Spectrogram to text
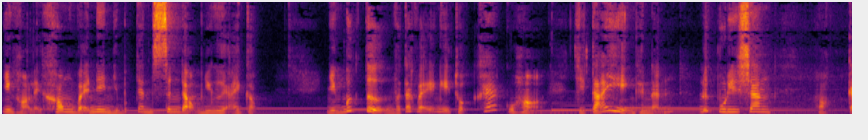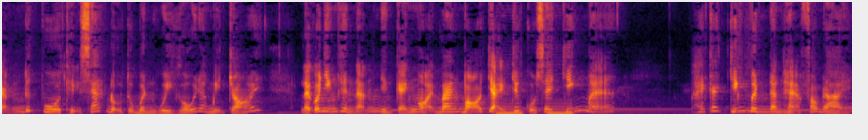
nhưng họ lại không vẽ nên những bức tranh sinh động như người Ai Cập. Những bức tượng và tác vẽ nghệ thuật khác của họ chỉ tái hiện hình ảnh đức vua đi săn hoặc cảnh đức vua thị sát đội tù binh quỳ gối đang bị trói. Lại có những hình ảnh những kẻ ngoại bang bỏ chạy trước của xe chiến mã hay các chiến binh đang hạ pháo đài.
